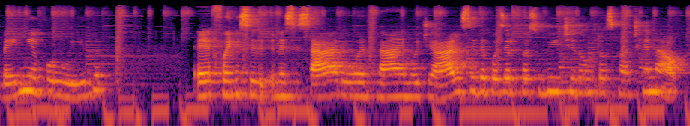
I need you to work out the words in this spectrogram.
bem evoluída. É, foi necessário entrar em hemodiálise e depois ele foi submetido a um transplante renal.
